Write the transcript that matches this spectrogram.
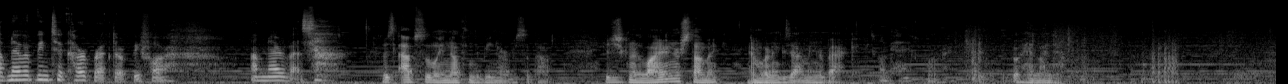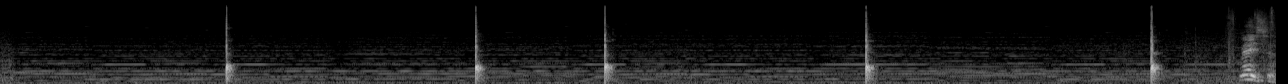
I've never been to a chiropractor before. I'm nervous. There's absolutely nothing to be nervous about. You're just gonna lie on your stomach and we're gonna examine your back. Okay. All right. Go ahead, and lie down. Mason,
